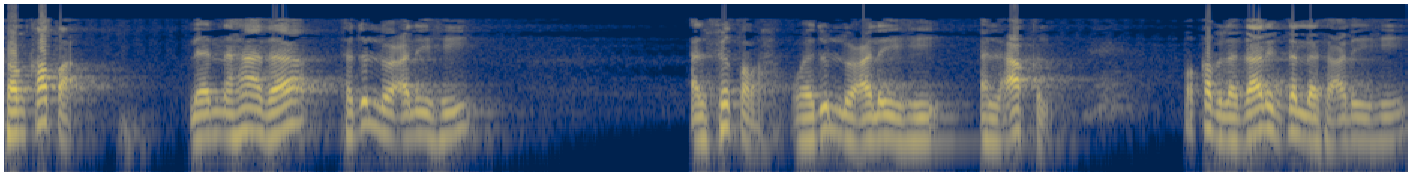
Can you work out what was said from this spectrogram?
فانقطع لأن هذا تدل عليه الفطرة ويدل عليه العقل وقبل ذلك دلت عليه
